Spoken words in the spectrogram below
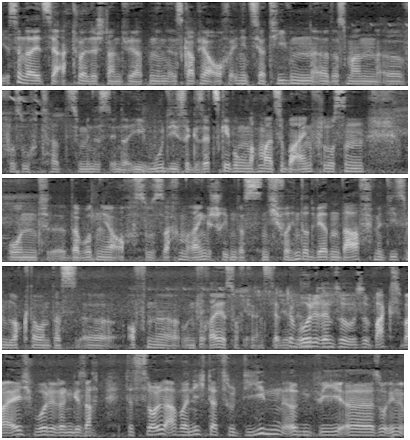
ist denn da jetzt der aktuelle Stand? Wir hatten, es gab ja auch Initiativen, äh, dass man äh, versucht hat, zumindest in der EU diese Gesetzgebung nochmal zu beeinflussen. Und äh, da wurden ja auch so Sachen reingeschrieben, dass es nicht verhindert werden darf mit diesem Lockdown, dass offene und freie Software installiert Da wurde dann so, so wachsweich, wurde dann gesagt, das soll aber nicht dazu dienen, irgendwie äh, so in,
